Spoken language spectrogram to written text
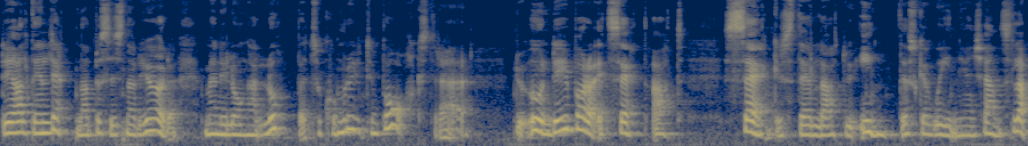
Det är alltid en lättnad precis när du gör det. Men i långa loppet så kommer du ju tillbaks till det här. Du, det är ju bara ett sätt att säkerställa att du inte ska gå in i en känsla.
